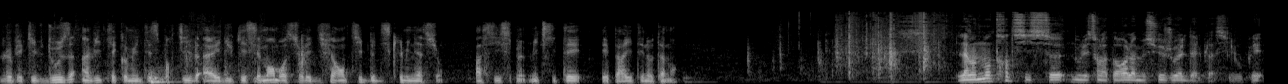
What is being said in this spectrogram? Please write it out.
L'objectif 12 invite les communautés sportives à éduquer ses membres sur les différents types de discrimination racisme, mixité et parité notamment. L'amendement 36, nous laissons la parole à Monsieur Joël Delplas, s'il vous plaît.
